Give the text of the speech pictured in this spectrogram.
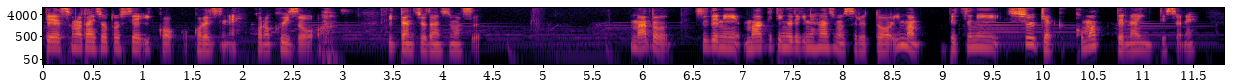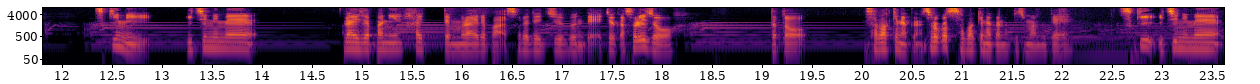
で、その対象として1個、これですね。このクイズを 一旦中断します。まあ、あと、ついでにマーケティング的な話もすると、今別に集客困ってないんですよね。月に1、2名、ライジャパンに入ってもらえればそれで十分で、というかそれ以上だと、さばけなくな。それこそさばけなくなってしまうので、月1、2名、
